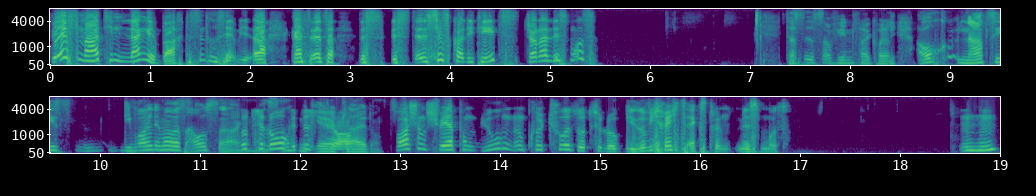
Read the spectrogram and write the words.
Wer ist Martin Langebach? Das interessiert mich. Ah, ganz ernsthaft, das ist, das ist das Qualitätsjournalismus? Das ist auf jeden Fall Qualität. Auch Nazis, die wollen immer was aussagen. Das ist Soziologe mit ihrer Düsseldorf. Kleidung. Forschungsschwerpunkt Jugend- und Kultursoziologie sowie Rechtsextremismus. Mhm.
